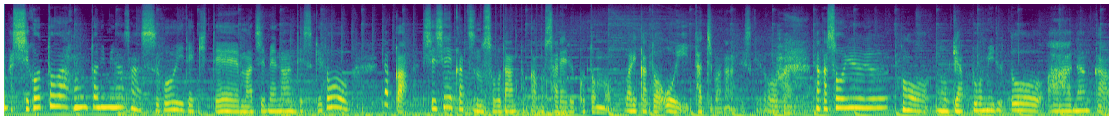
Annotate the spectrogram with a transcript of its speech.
なんか仕事は本当に皆さんすごいできて真面目なんですけどなんか私生活の相談とかもされることも割かと多い立場なんですけど、はい、なんかそういうののギャップを見るとああなんか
